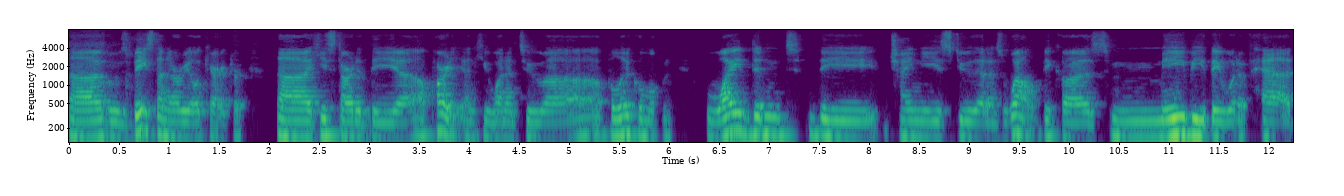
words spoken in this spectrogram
uh, who's based on a real character, uh, he started the uh, party and he went into uh, a political movement. Why didn't the Chinese do that as well? Because maybe they would have had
